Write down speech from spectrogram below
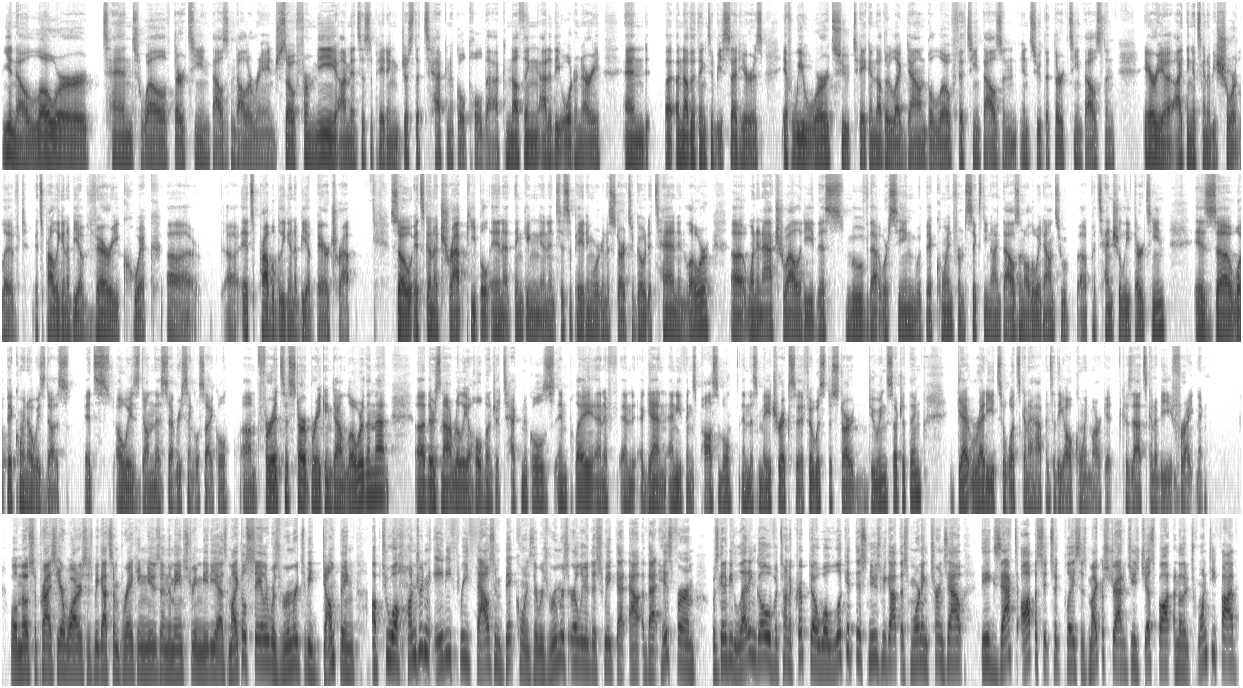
you know, lower 10, 12, 13,000 dollar range. So for me, I'm anticipating just a technical pullback, nothing out of the ordinary. And another thing to be said here is if we were to take another leg down below 15,000 into the 13,000 area, I think it's going to be short lived. It's probably going to be a very quick, uh, uh, it's probably going to be a bear trap. So it's going to trap people in at thinking and anticipating we're going to start to go to 10 and lower. Uh, when in actuality, this move that we're seeing with Bitcoin from 69,000 all the way down to uh, potentially 13 is uh, what Bitcoin always does. It's always done this every single cycle. Um, for it to start breaking down lower than that, uh, there's not really a whole bunch of technicals in play. And if, and again, anything's possible in this matrix. If it was to start doing such a thing, get ready to what's going to happen to the altcoin market because that's going to be frightening. Well, no surprise here, Waters, as we got some breaking news in the mainstream media as Michael Saylor was rumored to be dumping up to 183,000 bitcoins. There was rumors earlier this week that uh, that his firm was going to be letting go of a ton of crypto. Well, look at this news we got this morning. Turns out the exact opposite took place as MicroStrategy's just bought another 25.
